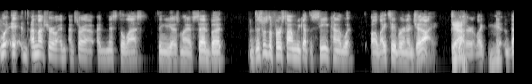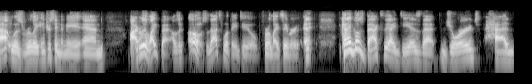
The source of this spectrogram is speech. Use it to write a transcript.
well, it, I'm not sure. I, I'm sorry, I, I missed the last thing you guys might have said, but this was the first time we got to see kind of what a lightsaber and a Jedi Yeah. together. Like Mhm. it, that was really interesting to me, and I really liked that. I was like, oh, so that's what they do for a lightsaber, and it kind of goes back to the ideas that George had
